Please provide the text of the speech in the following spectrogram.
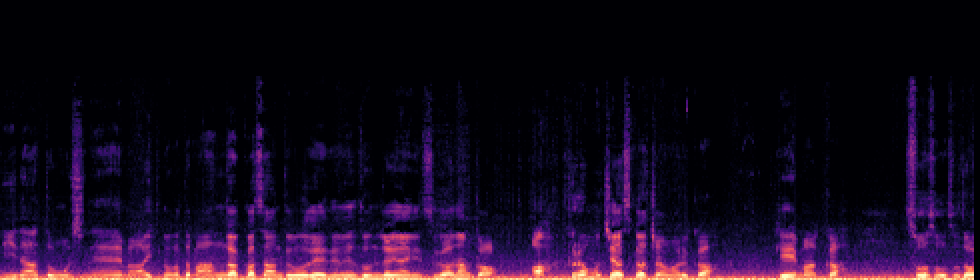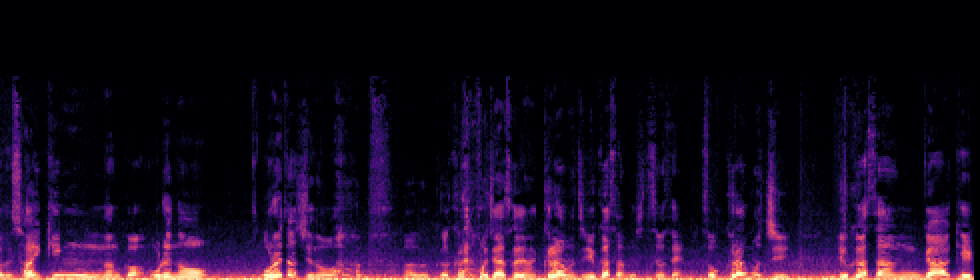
いいなと思うしね、まあ、相手の方漫画家さんということで全然存じ上げないんですがなんかあ倉持飛鳥ちゃんはあれか。ゲーマーか。そうそうそう。だからね最近なんか俺の俺たちの あの倉持飛鳥じゃない倉持ゆかさんですすいません。そう倉持ゆかさんが結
